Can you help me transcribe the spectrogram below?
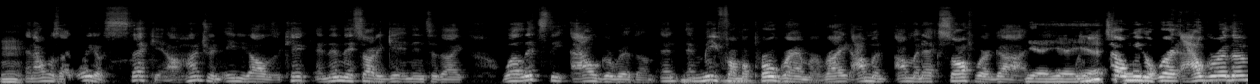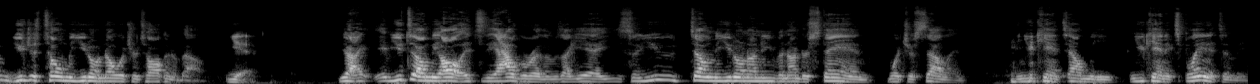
Mm. And I was like, wait a second, $180 a kick. And then they started getting into the, like, well, it's the algorithm. And and me from a programmer, right? I'm an I'm an ex software guy. Yeah, yeah, when yeah. you tell me the word algorithm, you just told me you don't know what you're talking about. Yeah. Yeah, if you tell me, oh, it's the algorithm, it's like, yeah, so you telling me you don't even understand what you're selling, and you can't tell me, you can't explain it to me.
